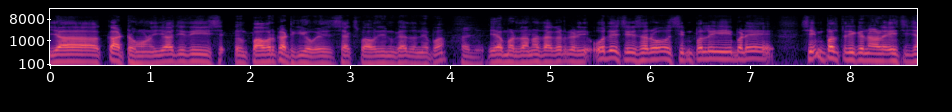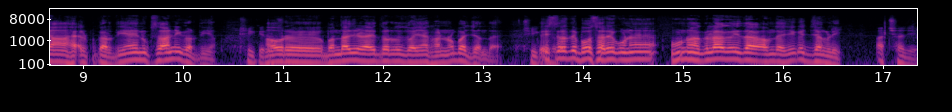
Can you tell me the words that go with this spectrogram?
ਜਾਂ ਘੱਟ ਹੋਣ ਜਾਂ ਜਿਹਦੀ ਪਾਵਰ ਘਟ ਗਈ ਹੋਵੇ ਸੈਕਸ ਪਾਵਰ ਜਿਹਨੂੰ ਕਹਿ ਦਿੰਦੇ ਆਪਾਂ ਜਾਂ ਮਰਦਾਨਾ ਤਾਕਤ ਘਟੀ ਉਹਦੇ ਚ ਸਰ ਉਹ ਸਿੰਪਲੀ ਬੜੇ ਸਿੰਪਲ ਤਰੀਕੇ ਨਾਲ ਇਹ ਚੀਜ਼ਾਂ ਹੈਲਪ ਕਰਦੀਆਂ ਇਹ ਨੁਕਸਾਨ ਨਹੀਂ ਕਰਦੀਆਂ। ਠੀਕ ਹੈ ਔਰ ਬੰਦਾ ਜਿਹੜਾ ਇਧਰ ਉਧਰ ਦਵਾਈਆਂ ਖਾਣ ਨੂੰ ਬਚ ਜਾਂਦਾ ਹੈ। ਤੇ ਇਸ ਤਰ੍ਹਾਂ ਦੇ ਬਹੁਤ ਸਾਰੇ ਗੁਣ ਹੈ। ਹੁਣ ਅਗਲਾ ਇਹਦਾ ਆਉਂਦਾ ਜੀ ਕਿ ਜੰਗਲੀ। ਅੱਛਾ ਜੀ।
